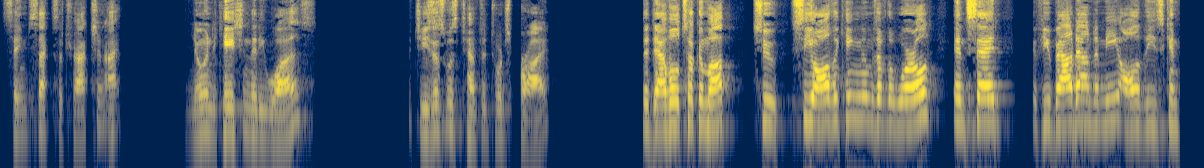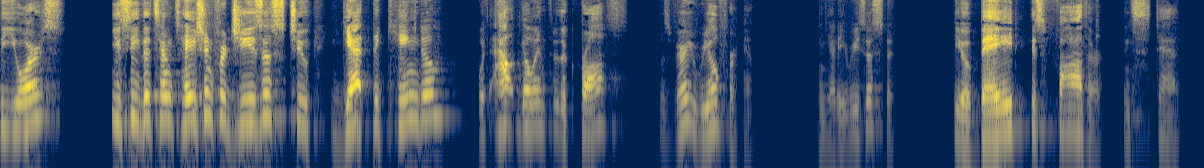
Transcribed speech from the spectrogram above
same sex attraction? I, no indication that he was. Jesus was tempted towards pride. The devil took him up to see all the kingdoms of the world and said, If you bow down to me, all of these can be yours. You see, the temptation for Jesus to get the kingdom without going through the cross was very real for him. And yet he resisted. He obeyed his Father instead.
